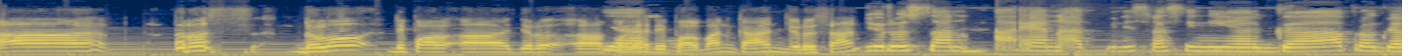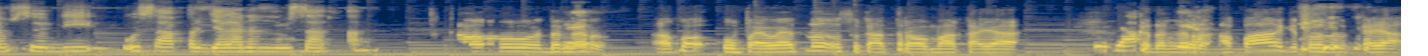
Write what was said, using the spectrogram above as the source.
Uh, Terus dulu di pol uh, juru, uh, kuliah di Polban kan jurusan? Jurusan AN Administrasi Niaga, program studi Usaha Perjalanan Wisata. Kalau dengar okay. apa UPW tuh suka trauma kayak ya, kedenger ya. apa gitu kayak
